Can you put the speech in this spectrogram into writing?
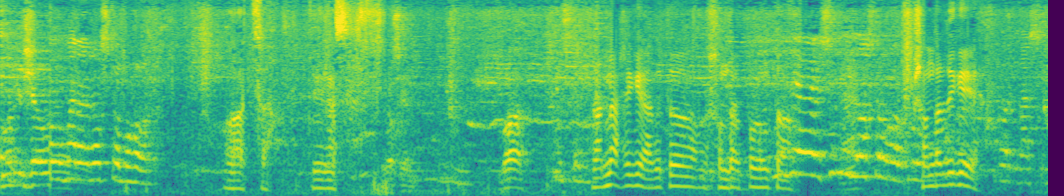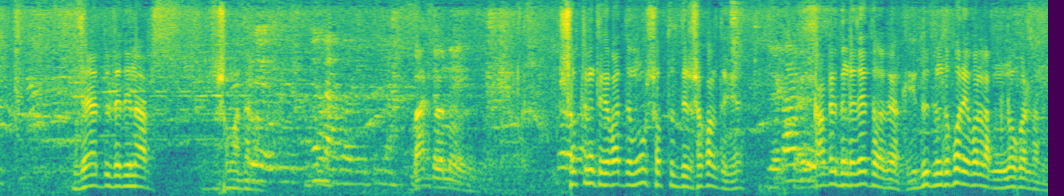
ভবিষ্যৎ মারা আচ্ছা ঠিক আছে। রান্না আসে কি আমি তো সন্ধ্যার পর্যন্ত সন্ধ্যার দিকে? যা দুটা দিন আর সমাধান বাদ দাও নেই। সপ্তমী থেকে বাদ দেবো সপ্তম দিন সকাল থেকে। কালকের দিনটা যেতে হবে আর কি। দুই দিন তো পরে পারলাম না নৌকার জন্য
